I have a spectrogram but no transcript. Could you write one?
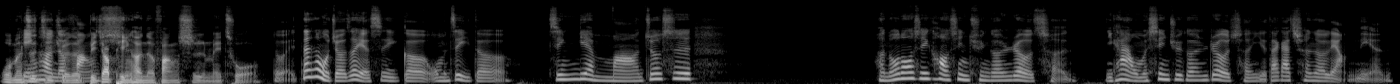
我们自己觉得比较平衡的方式，没错。对，但是我觉得这也是一个我们自己的经验嘛，就是很多东西靠兴趣跟热忱。你看，我们兴趣跟热忱也大概撑了两年。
